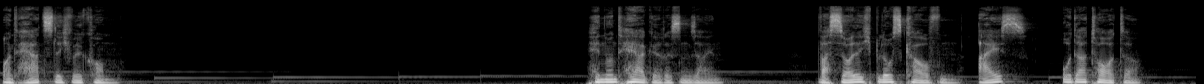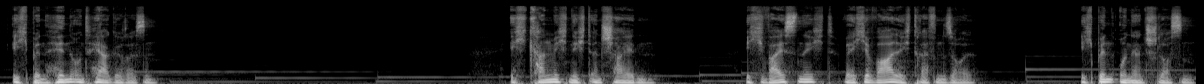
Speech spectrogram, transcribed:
und herzlich willkommen. Hin und her gerissen sein. Was soll ich bloß kaufen, Eis oder Torte? Ich bin hin und her gerissen. Ich kann mich nicht entscheiden. Ich weiß nicht, welche Wahl ich treffen soll. Ich bin unentschlossen.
